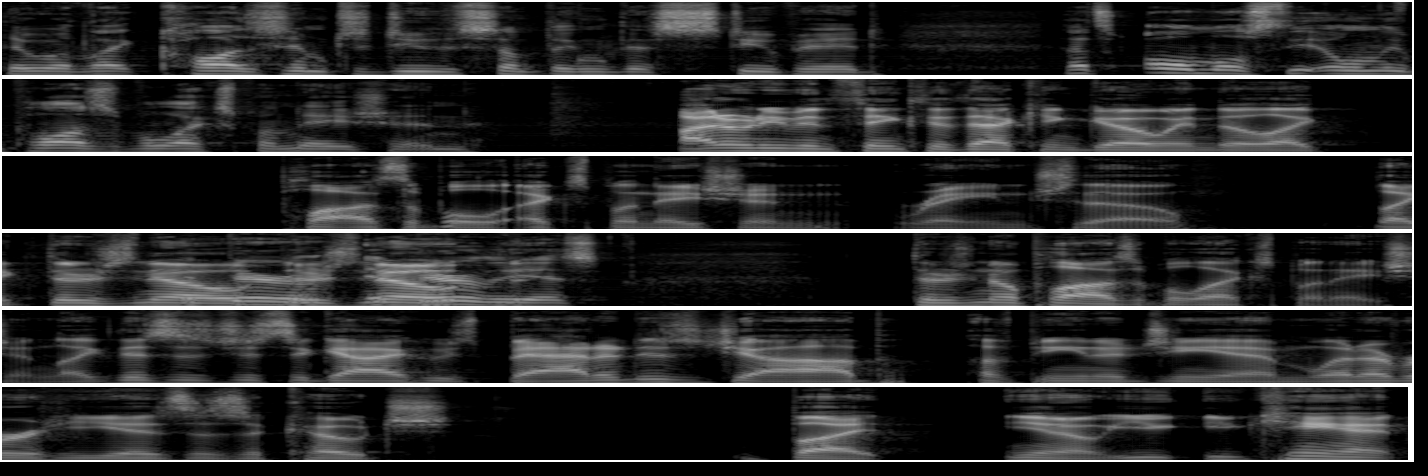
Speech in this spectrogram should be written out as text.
that would like cause him to do something this stupid. That's almost the only plausible explanation. I don't even think that that can go into like plausible explanation range though. Like there's no barely, there's no. There's no plausible explanation. Like this is just a guy who's bad at his job of being a GM, whatever he is as a coach. But you know, you, you can't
